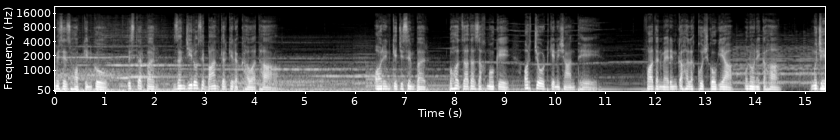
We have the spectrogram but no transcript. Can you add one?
मिसेस हॉपकिन को बिस्तर पर जंजीरों से बाँध करके रखा हुआ था। और इनके जिस्म पर बहुत ज़्यादा जख्मों के और चोट के निशान थे। फादर मैरिन का हलक खुश्क हो गया। उन्होंने कहा, मुझे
